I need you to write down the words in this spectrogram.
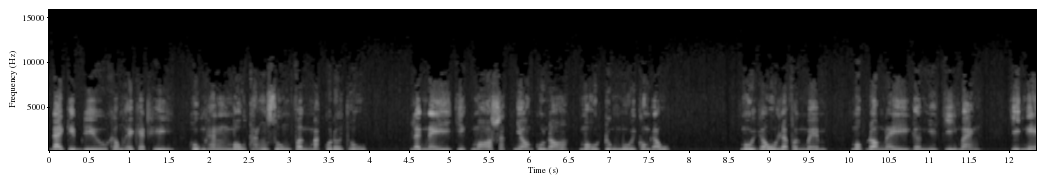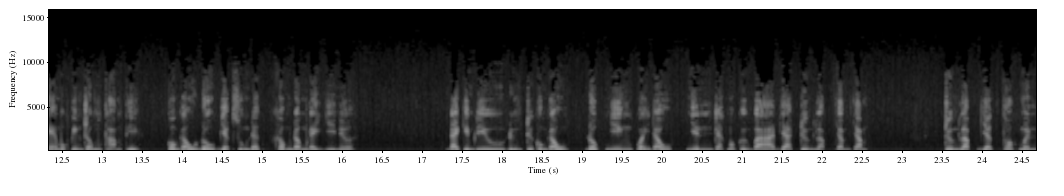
Đại Kim Điêu không hề khách khí, hung hăng mổ thẳng xuống phần mặt của đối thủ. Lần này chiếc mỏ sắc nhọn của nó mổ trúng mũi con gấu. Mũi gấu là phần mềm, một đòn này gần như chí mạng. Chỉ nghe một tiếng rống thảm thiết, con gấu đổ vật xuống đất không động đậy gì nữa. Đại Kim Điêu đứng trước con gấu, đột nhiên quay đầu nhìn Trác Mộc Cường Ba và Trương Lập chầm chầm. Trương Lập giật thoát mình,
